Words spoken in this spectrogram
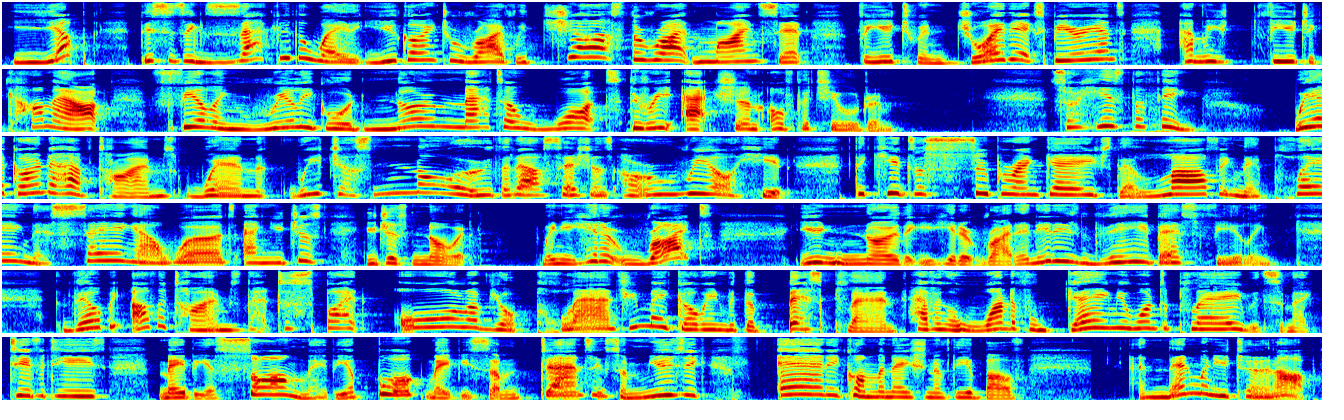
Yep, this is exactly the way that you're going to arrive with just the right mindset for you to enjoy the experience and for you to come out feeling really good no matter what the reaction of the children. So here's the thing we are going to have times when we just know that our sessions are a real hit. The kids are super engaged, they're laughing, they're playing, they're saying our words, and you just you just know it. When you hit it right, you know that you hit it right, and it is the best feeling. There'll be other times that despite all of your plans. You may go in with the best plan, having a wonderful game you want to play with some activities, maybe a song, maybe a book, maybe some dancing, some music, any combination of the above. And then when you turn up,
